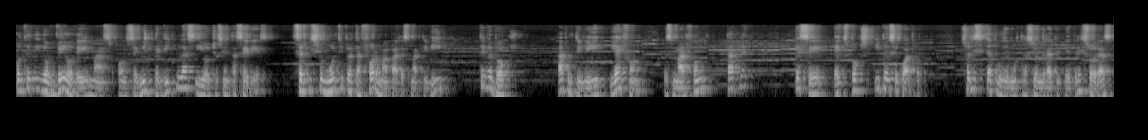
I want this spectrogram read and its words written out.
Contenido VOD más 11.000 películas y 800 series. Servicio multiplataforma para Smart TV, TV Box, Apple TV y iPhone, smartphone, tablet, PC, Xbox y PS4. Solicita tu demostración gratis de 3 horas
